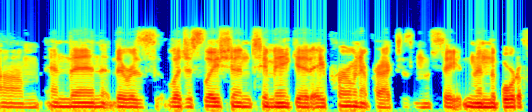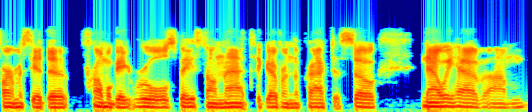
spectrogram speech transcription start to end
Um, and then there was legislation to make it a permanent practice in the state, and then the board of pharmacy had to promulgate rules based on that to govern the practice. So now we have um,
